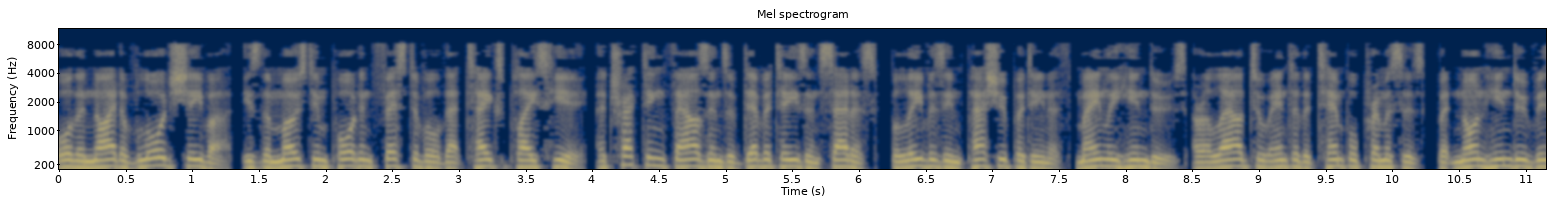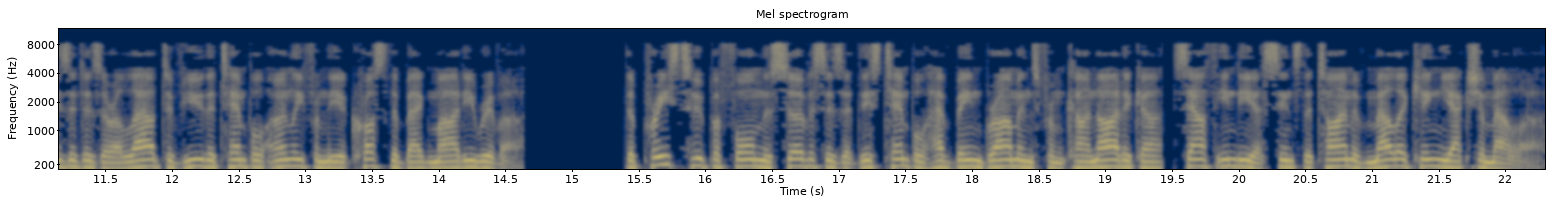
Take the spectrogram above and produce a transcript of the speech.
or the Night of Lord Shiva, is the most important festival that takes place here, attracting thousands of devotees and sadhus. Believers in Pashupatinath mainly Hindus are allowed to enter the temple premises, but non-Hindu visitors are allowed to view the temple only from the across the Bagmati River. The priests who perform the services at this temple have been Brahmins from Karnataka, South India since the time of Malla king Yaksha Malla.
